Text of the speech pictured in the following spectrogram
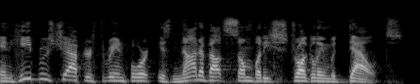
And Hebrews chapter 3 and 4 is not about somebody struggling with doubts.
